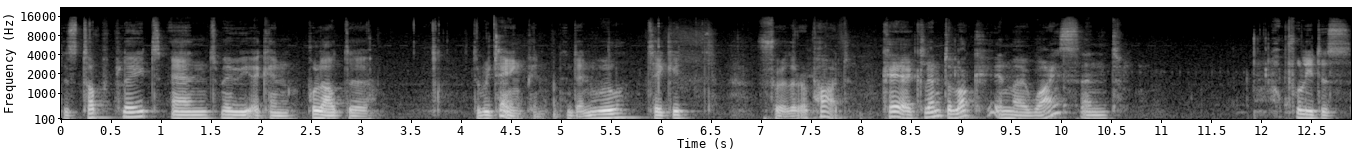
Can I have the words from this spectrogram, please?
this top plate, and maybe I can pull out the, the retaining pin and then we'll take it further apart. Okay, I clamped the lock in my vise and hopefully this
